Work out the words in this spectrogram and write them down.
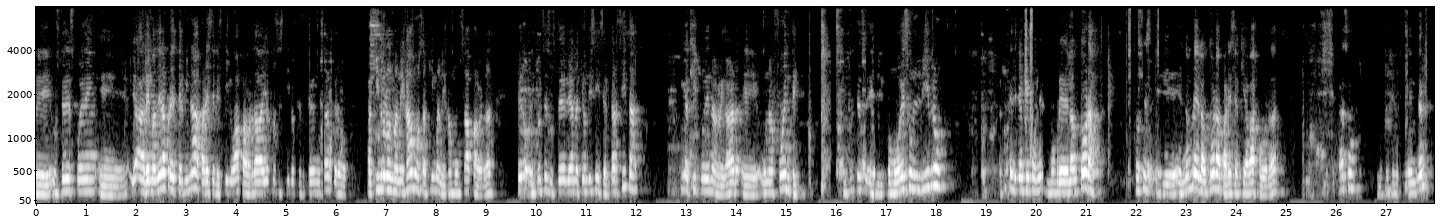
eh, ustedes pueden, eh, ya de manera predeterminada aparece el estilo APA, ¿verdad? Hay otros estilos que se pueden usar, pero aquí no los manejamos, aquí manejamos APA, ¿verdad? Pero entonces ustedes lean aquí donde dice insertar cita y aquí pueden agregar eh, una fuente. Entonces, eh, como es un libro, aquí tendrían que poner el nombre de la autora. Entonces, eh, el nombre de la autora aparece aquí abajo, ¿verdad? En este caso, no sé si lo pueden ver,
